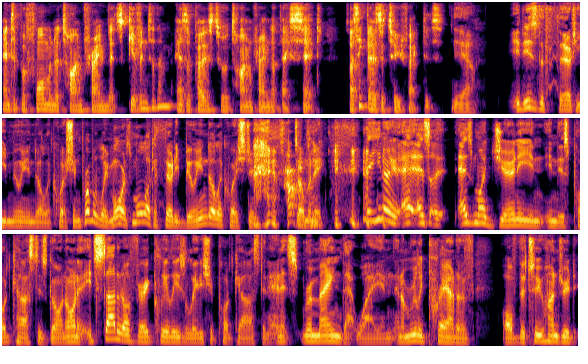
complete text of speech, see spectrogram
and to perform in a time frame that's given to them as opposed to a time frame that they set. So I think those are two factors. Yeah. It is the $30 million question, probably more. It's more like a $30 billion question, Dominic. you know, as, as my journey in, in this podcast has gone on, it started off very clearly as a leadership podcast and, and it's remained that way. And, and I'm really proud of of the 200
